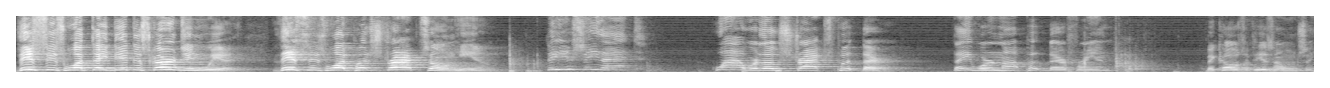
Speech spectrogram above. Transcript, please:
This is what they did the scourging with. This is what put stripes on him. Do you see that? Why were those stripes put there? They were not put there, friend, because of his own sin.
